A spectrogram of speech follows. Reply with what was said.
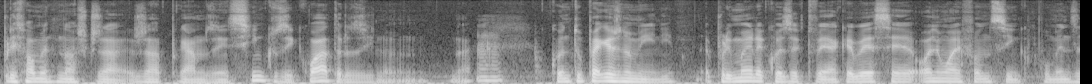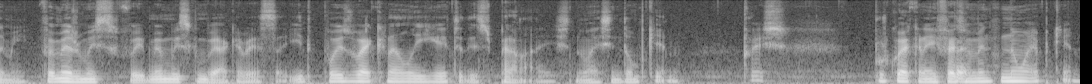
principalmente nós que já, já pegámos em 5 e 4 e não, não é? Uhum. Quando tu pegas no Mini, a primeira coisa que te vem à cabeça é olha um iPhone 5, pelo menos a mim. Foi mesmo isso, foi mesmo isso que me veio à cabeça. E depois o ecrã liga e tu dizes, espera lá, isto não é assim tão pequeno. Pois. Porque o ecrã efetivamente não é pequeno.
